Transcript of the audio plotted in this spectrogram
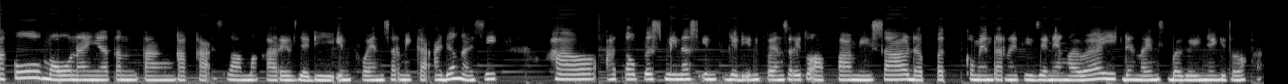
Aku mau nanya tentang kakak selama karir jadi influencer nih kak. Ada nggak sih hal atau plus minus in, jadi influencer itu apa? Misal dapat komentar netizen yang nggak baik dan lain sebagainya gitu loh kak.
